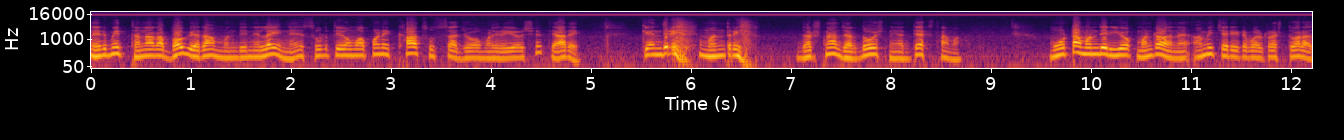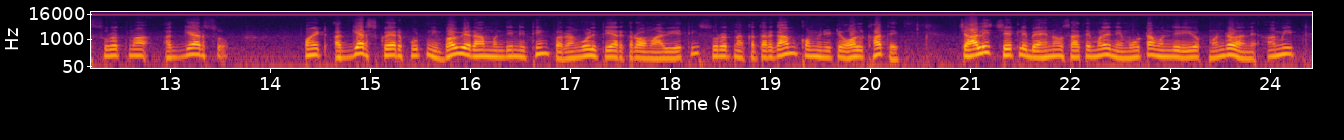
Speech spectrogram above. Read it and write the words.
નિર્મિત થનારા ભવ્ય રામ મંદિરને લઈને સુરતીઓમાં પણ એક ખાસ ઉત્સાહ જોવા મળી રહ્યો છે ત્યારે કેન્દ્રીય મંત્રી દર્શના જરદોશની અધ્યક્ષતામાં મોટા મંદિર યુવક મંડળ અને અમી ચેરિટેબલ ટ્રસ્ટ દ્વારા સુરતમાં અગિયારસો પોઈન્ટ અગિયાર સ્ક્વેર ફૂટની ભવ્ય રામ મંદિરની થીમ પર રંગોળી તૈયાર કરવામાં આવી હતી. સુરતના કતરગામ કોમ્યુનિટી હોલ ખાતે ચાલીસ જેટલી બહેનો સાથે મળીને મોટા મંદિર યુવક મંડળ અને અમિત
